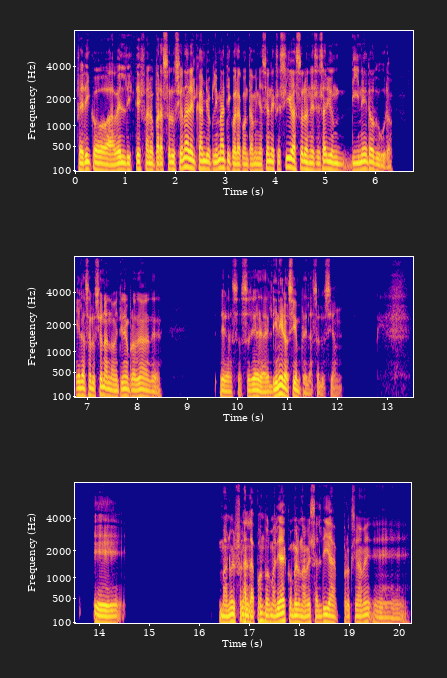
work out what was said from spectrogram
Federico Abel Di Stefano, para solucionar el cambio climático, la contaminación excesiva, solo es necesario un dinero duro. Es la solución al 99% problemas de, la sociedad. El dinero siempre es la solución. Eh, Manuel Fran, la posnormalidad es comer una vez al día. Eh,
